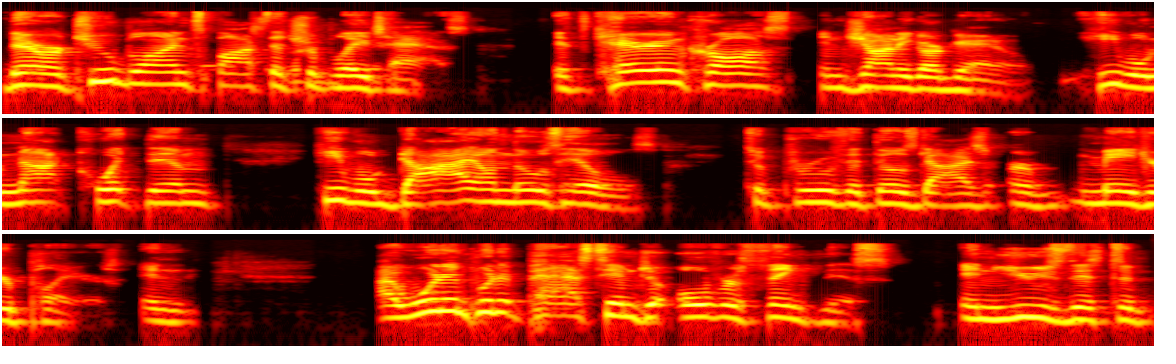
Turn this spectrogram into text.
there are two blind spots that Triple H has. It's Karrion Kross and Johnny Gargano. He will not quit them. He will die on those hills to prove that those guys are major players. And I wouldn't put it past him to overthink this and use this to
